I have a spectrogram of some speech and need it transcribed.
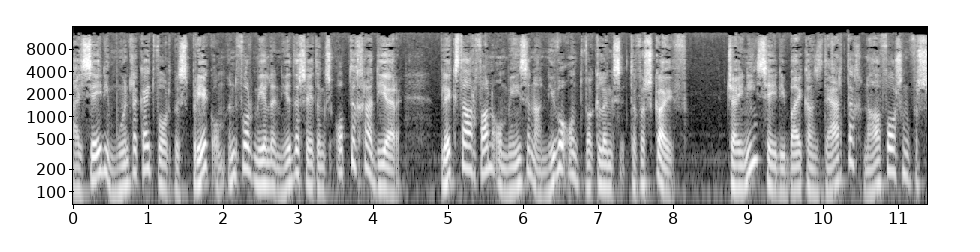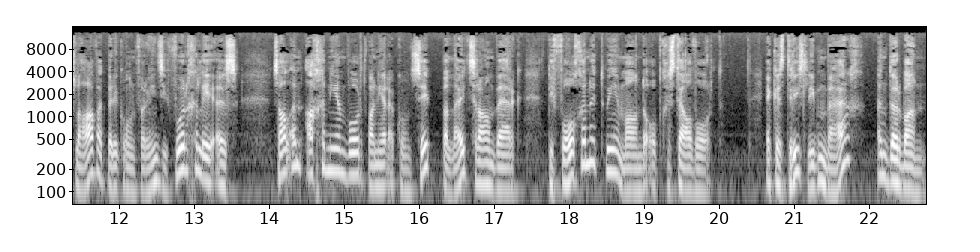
Hy sê die moontlikheid word bespreek om informele nedersettings op te gradeer, bleks daarvan om mense na nuwe ontwikkelings te verskuif. Cheney sê die bykans 30 navorsingsverslae wat by die konferensie voorgelê is, sal in ag geneem word wanneer 'n konsep beleidsraamwerk die volgende 2 maande opgestel word. Ek is Dries Liebenberg in Durban.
